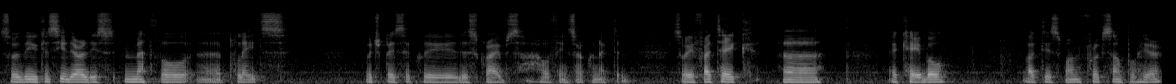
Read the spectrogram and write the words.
So you can see there are these metal uh, plates which basically describes how things are connected. So if I take uh, a cable like this one, for example here,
